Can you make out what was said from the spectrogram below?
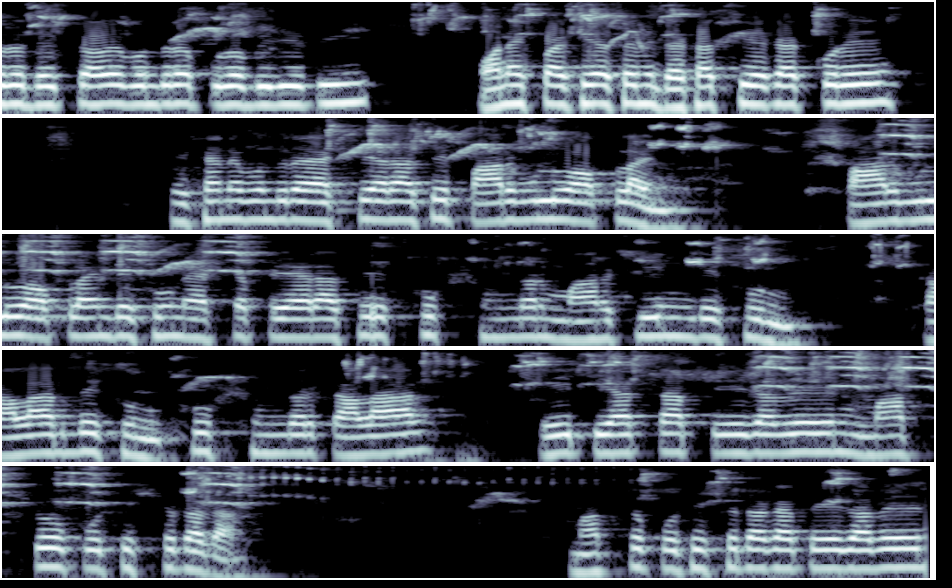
ধরে দেখতে হবে বন্ধুরা পুরো ভিডিওটি। অনেক পাখি আছে, আমি দেখাচ্ছি এক এক করে। এখানে বন্ধুরা এক পেয়ার আছে পারগুলো অফলাইন পারগুলো অফলাইন দেখুন, একটা পেয়ার আছে, খুব সুন্দর মার্কিন দেখুন, কালার দেখুন, খুব সুন্দর কালার। এই পেয়ারটা পেয়ে যাবেন মাত্র পঁচিশশো টাকা। মাত্র পঁচিশশো টাকা পেয়ে যাবেন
